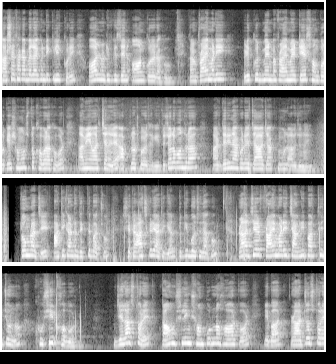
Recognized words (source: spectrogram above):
পাশে থাকা বেল আইকনটি ক্লিক করে অল নোটিফিকেশন অন করে রাখো। কারণ প্রাইমারি রিক্রুটমেন্ট বা প্রাইমারি টেস্ট সম্পর্কে সমস্ত খবরাখবর আমি আমার চ্যানেলে আপলোড করে থাকি। তো চলো বন্ধুরা, আর দেরি না করে যা যাক মূল আলোচনায়। তোমরা যে আর্টিকেলটা দেখতে পাচ্ছ, সেটা আজকেরই আর্টিকেল তো কি বলছে দেখো, রাজ্যের প্রাইমারি চাকরি প্রার্থীর জন্য খুশির খবর। জেলা স্তরে কাউন্সিলিং সম্পূর্ণ হওয়ার পর এবার রাজ্য স্তরে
